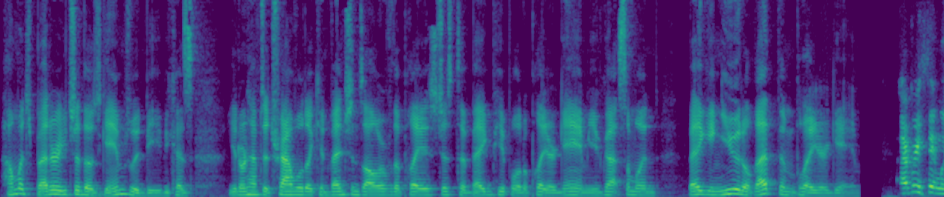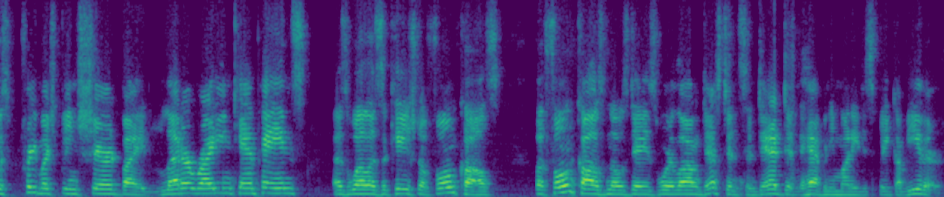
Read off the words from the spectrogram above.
how much better each of those games would be because you don't have to travel to conventions all over the place just to beg people to play your game. You've got someone begging you to let them play your game everything was pretty much being shared by letter writing campaigns as well as occasional phone calls. But phone calls in those days were long distance, and Dad didn't have any money to speak of either.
